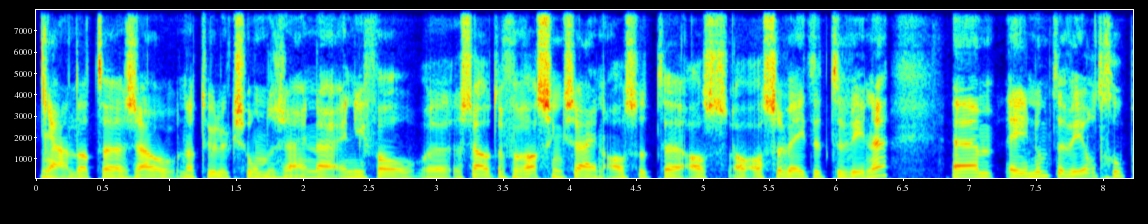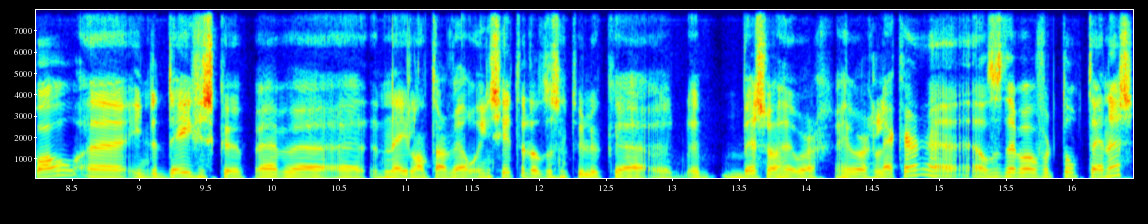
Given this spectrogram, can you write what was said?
Ja, en dat uh, zou natuurlijk zonde zijn. Nou, in ieder geval uh, zou het een verrassing zijn als, het, als, als ze weten te winnen. Um, je noemt de wereldgroep al. in de Davis Cup hebben Nederland daar wel in zitten. Dat is natuurlijk best wel heel erg, heel erg lekker als we het hebben over toptennis.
